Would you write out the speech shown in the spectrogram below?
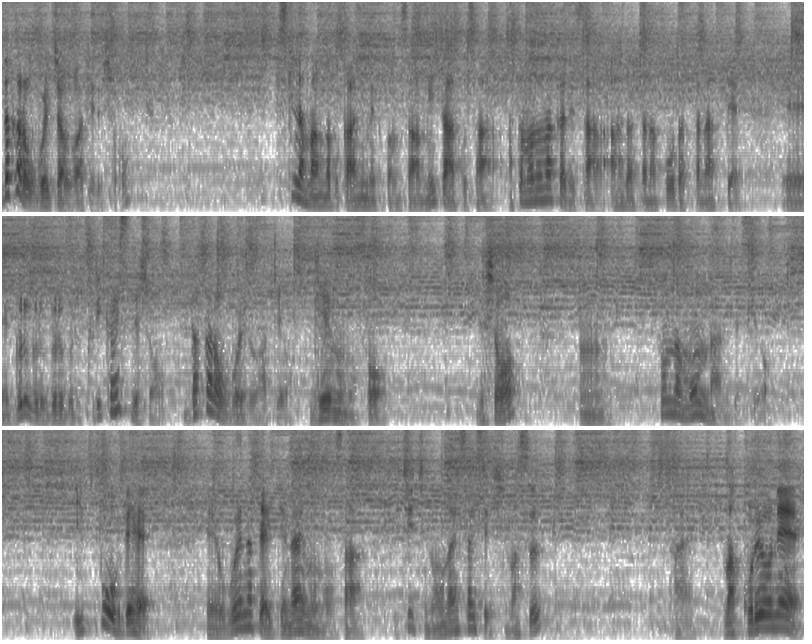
だから覚えちゃうわけでしょ？好きな漫画とかアニメとかもさ見た後さ頭の中でさああだったなこうだったなって、えー、ぐるぐるぐるぐる繰り返すでしょ？だから覚えるわけよ。ゲームもそう。でしょ？うん。そんなもんなんですよ。一方で、えー、覚えなきゃいけないものをさいちいち脳内再生します？はい。まあこれをね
